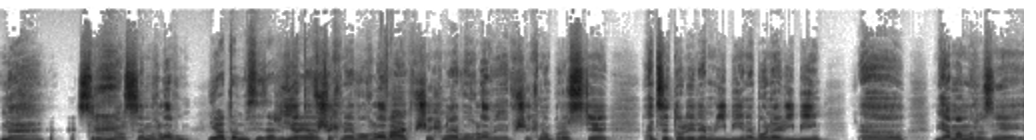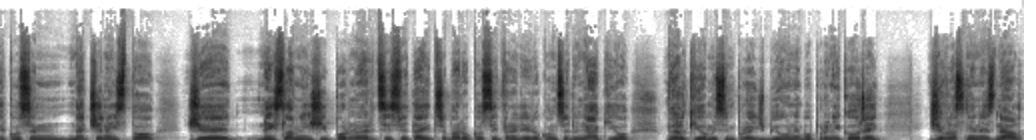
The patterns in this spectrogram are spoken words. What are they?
ne, Srovnal jsem hlavu. Jo, to myslíte, že je to je... to všechno o hlavě, Fakt? všechno je o hlavě, všechno prostě, ať se to lidem líbí nebo nelíbí, Uh, já mám hrozně, jako jsem nadšený z toho, že nejslavnější pornoherci světa, i třeba Rocco Freddy, dokonce do nějakého velkého, myslím pro HBO nebo pro někoho řek, že vlastně neznal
